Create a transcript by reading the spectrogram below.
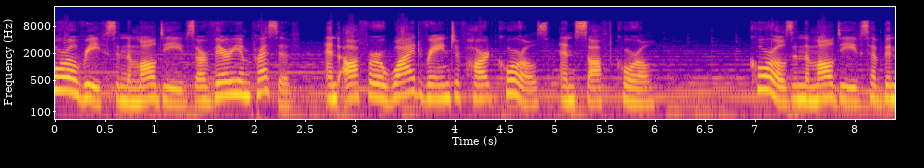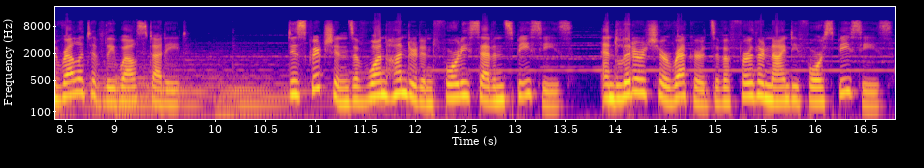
Coral reefs in the Maldives are very impressive and offer a wide range of hard corals and soft coral. Corals in the Maldives have been relatively well studied. Descriptions of 147 species and literature records of a further 94 species,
